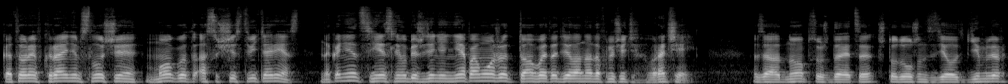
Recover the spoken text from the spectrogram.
которые в крайнем случае могут осуществить арест. Наконец, если убеждение не поможет, то в это дело надо включить врачей. Заодно обсуждается, что должен сделать Гиммлер,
